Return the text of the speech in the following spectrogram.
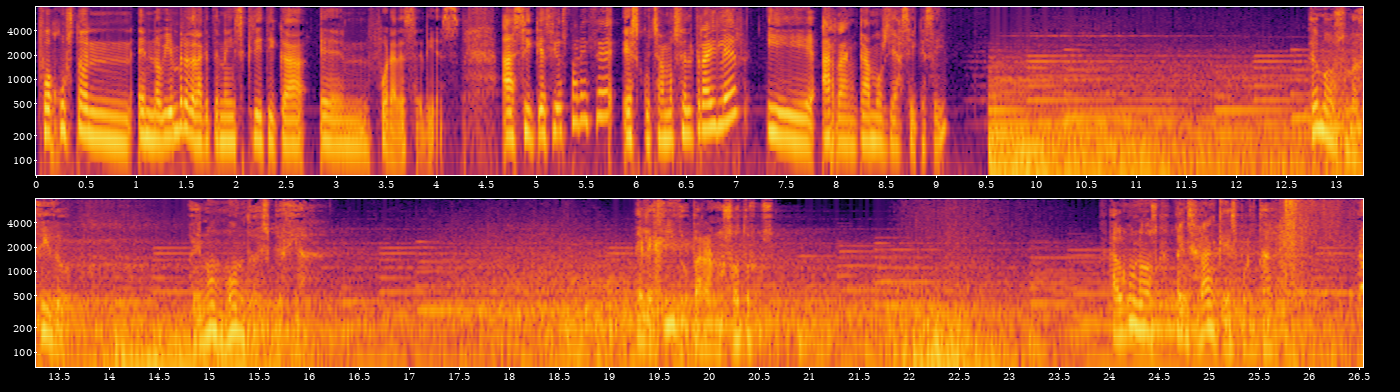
fue justo en, en, noviembre de la que tenéis crítica en Fuera de Series. Así que si os parece, escuchamos el tráiler y arrancamos ya, sí que sí. Hemos nacido en un mundo especial. Elegido para nosotros. Algunos pensarán que es brutal. ¡No,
